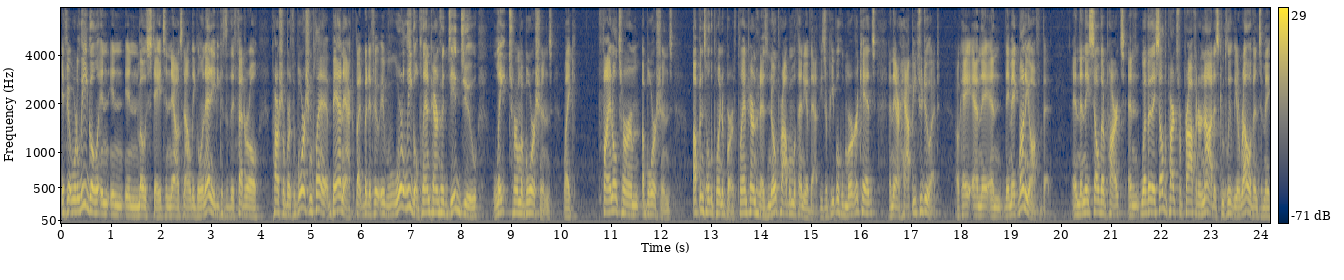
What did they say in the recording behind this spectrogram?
if it were legal in, in, in most states and now it's not legal in any because of the federal partial birth abortion plan, ban act but but if it, it were legal planned parenthood did do late term abortions like final term abortions up until the point of birth. Planned parenthood has no problem with any of that. These are people who murder kids and they are happy to do it okay? And they and they make money off of it and then they sell their parts and whether they sell the parts for profit or not is completely irrelevant to me.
